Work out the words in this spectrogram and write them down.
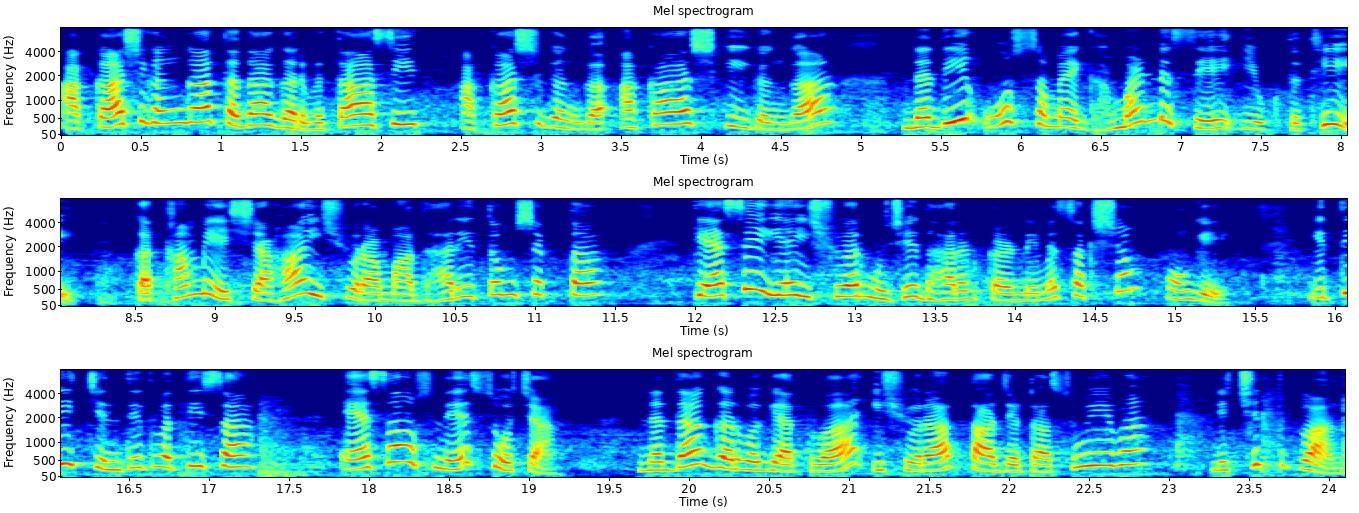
आकाश गंगा तदा गर्भता आसीत। आकाश गंगा आकाश की गंगा नदी उस समय घमंड से युक्त थी। कथम ऐसा ईश्वरा माधारितम शक्ता। कैसे यह ईश्वर मुझे धारण करने में सक्षम होंगे? इति चिंतितवती सा। ऐसा उसने सोचा। नदा गर्भ ज्ञातवा ईश्वरा ताजटा सुएवा निश्चितवान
